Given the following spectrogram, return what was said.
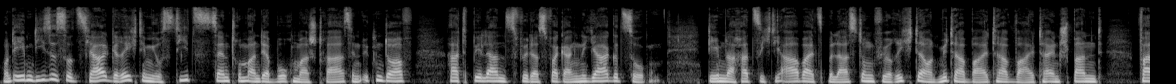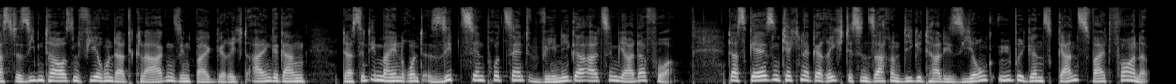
Und eben dieses Sozialgericht im Justizzentrum an der Bochumer Straße in Ückendorf hat Bilanz für das vergangene Jahr gezogen. Demnach hat sich die Arbeitsbelastung für Richter und Mitarbeiter weiter entspannt. Fast 7400 Klagen sind bei Gericht eingegangen. Das sind immerhin rund 17 Prozent weniger als im Jahr davor. Das Gelsenkirchener Gericht ist in Sachen Digitalisierung übrigens ganz weit vorne.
